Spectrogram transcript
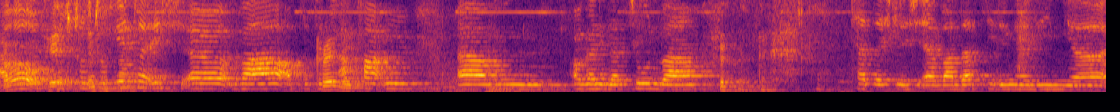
Also ah, okay. strukturierter ich äh, war, ob das jetzt Abhaken, ähm, Organisation war, tatsächlich äh, waren das die Dinge, die mir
